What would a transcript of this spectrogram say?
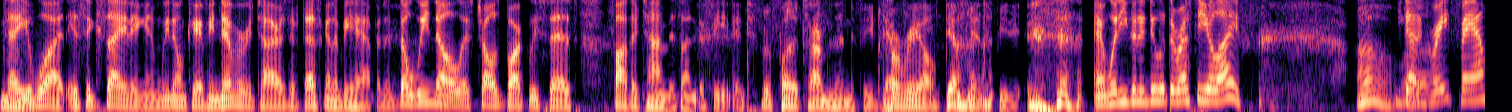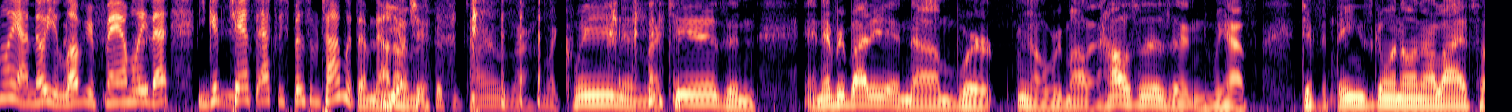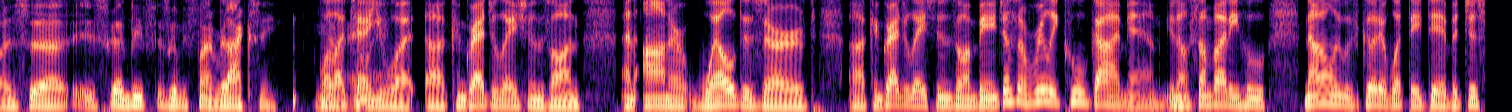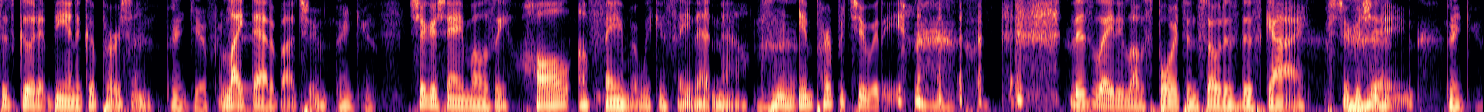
I tell you what, it's exciting, and we don't care if he never retires if that's going to be happening. Though we know, as Charles Barkley says, Father Time is undefeated. For time is undefeated. For real. Definitely undefeated. And what are you going to do with the rest of your life? Oh, You got a great family. I know you love your family. That you get the chance to actually spend some time with them now, yeah, don't I'm you? spend some time with my, my queen and my kids and and everybody, and um, we're you know remodeling houses, and we have different things going on in our lives. So it's uh, it's gonna be it's gonna be fun, relaxing. Well, know, I tell and- you what, uh, congratulations on an honor, well deserved. Uh, congratulations on being just a really cool guy, man. You know, somebody who not only was good at what they did, but just as good at being a good person. Thank you. Like it. that about you. Thank you. Sugar Shane Mosley, Hall of Famer. We can say that now in perpetuity. this lady loves sports, and so does this guy, Sugar Shane. Thank you.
